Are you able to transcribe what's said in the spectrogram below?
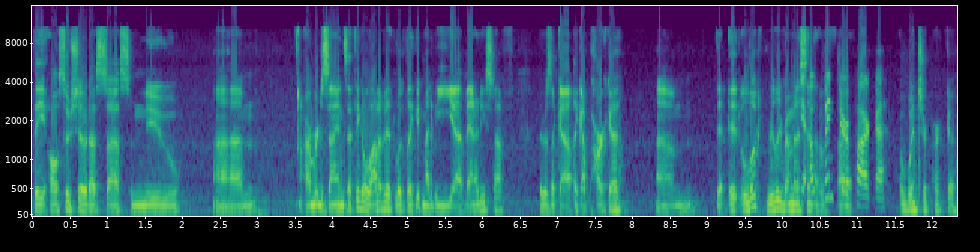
they also showed us uh, some new um, armor designs. I think a lot of it looked like it might be uh, vanity stuff. There was like a like a parka um, that it looked really reminiscent Yeah, a of winter uh, parka. a winter parka.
